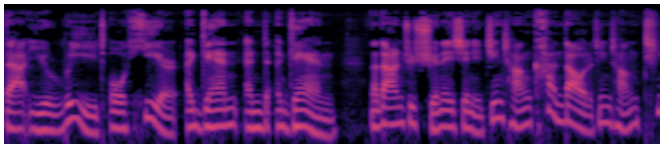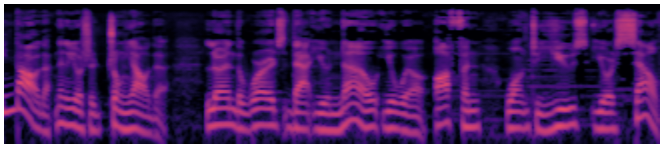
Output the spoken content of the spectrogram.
that you read or hear again and again。那当然，去学那些你经常看到的、经常听到的那个又是重要的。Learn the words that you know you will often want to use yourself.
